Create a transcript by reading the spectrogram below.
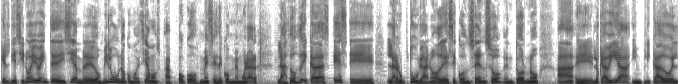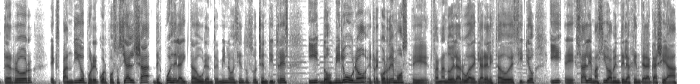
que el 19 y 20 de diciembre de 2001, como decíamos, a pocos meses de conmemorar las dos décadas, es eh, la ruptura de ese consenso en torno a eh, lo que había implicado el terror expandido por el cuerpo social ya después de la dictadura, entre 1983 y 2001. Eh, recordemos, Fernando de la Rúa declara el estado de sitio y sale masivamente la gente a la calle a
